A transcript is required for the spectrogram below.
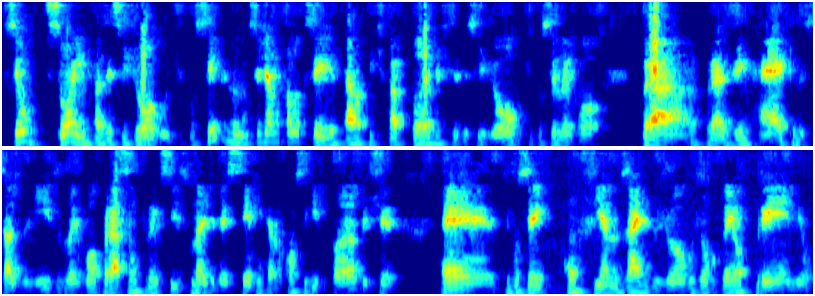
seu sonho fazer esse jogo. Tipo, sempre não, você já não falou que você estava pitch para publisher desse jogo, que você levou para DreamHack nos Estados Unidos, levou para São Francisco na GDC tentando conseguir publisher, é, que você confia no design do jogo, o jogo ganhou prêmio,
